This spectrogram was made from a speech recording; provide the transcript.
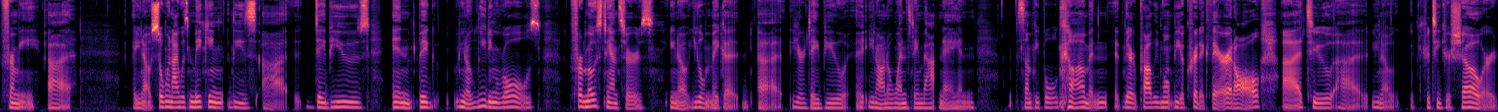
for me. Uh, you know, so when I was making these uh, debuts in big, you know, leading roles, for most dancers, you know, you'll make a uh, your debut, you know, on a Wednesday matinee, and some people will come, and there probably won't be a critic there at all uh, to, uh, you know, critique your show or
